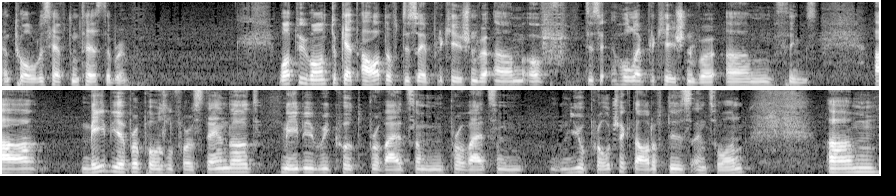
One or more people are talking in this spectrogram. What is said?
and to always have them testable. What we want to get out of this application, um, of this whole application um, things, are maybe a proposal for a standard, maybe we could provide some provide some new project out of this, and so on. Um,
